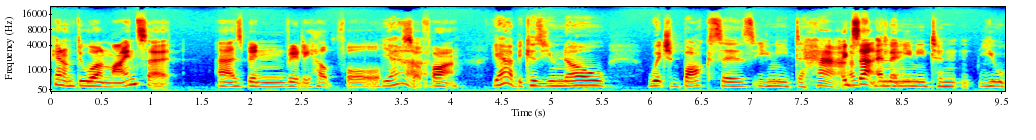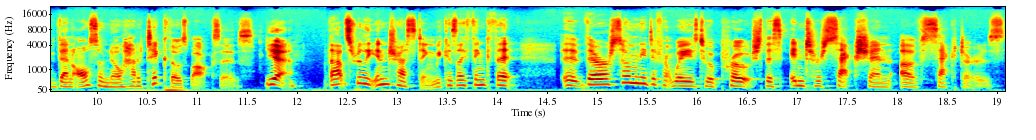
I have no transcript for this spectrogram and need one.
kind of dual mindset has been really helpful yeah. so far. Yeah, because you know which boxes you need to have exactly and then you need to you then also know how to tick those boxes yeah that's really interesting because i think that uh, there are so many different ways to approach this intersection of sectors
